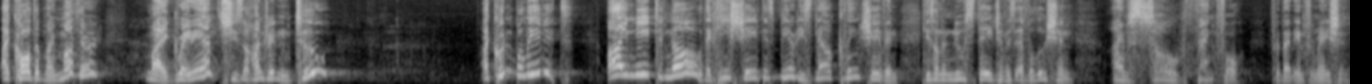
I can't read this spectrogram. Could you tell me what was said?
I called up my mother, my great aunt, she's 102. I couldn't believe it. I need to know that he shaved his beard. He's now clean shaven. He's on a new stage of his evolution. I am so thankful for that information.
